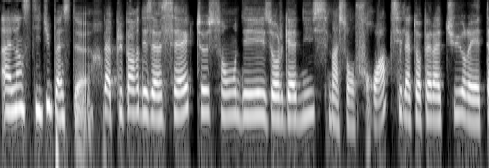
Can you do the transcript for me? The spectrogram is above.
à l'Institut Pasteur. La plupart des insectes sont des organismes à son froid. Si la température est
